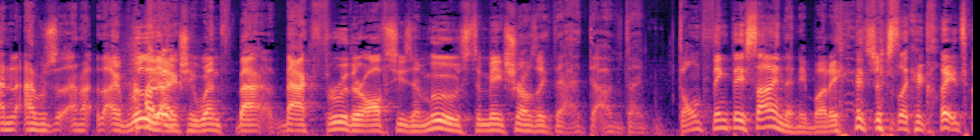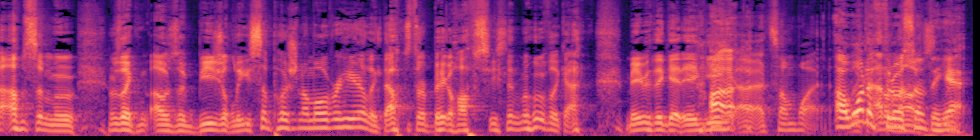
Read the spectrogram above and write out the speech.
and I was and I really I actually went back back through their offseason moves to make sure I was like that. I, I, don't think they signed anybody. It's just like a Klay Thompson move. It was like I was like Bjelica pushing them over here. Like that was their big offseason move. Like I, maybe they get Iggy uh, at some point. I like, want to throw something at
